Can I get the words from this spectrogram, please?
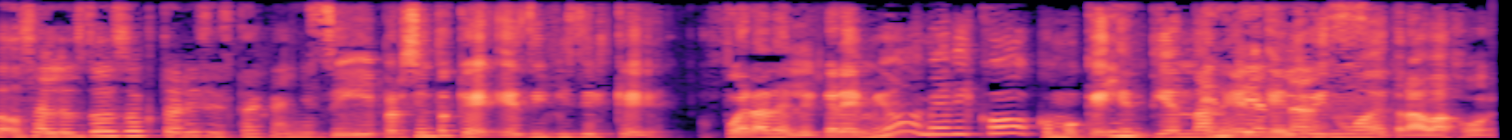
o sea, los dos doctores están cañón. Sí, pero siento que es difícil que fuera del gremio médico, como que entiendan el, ritmo de trabajo.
